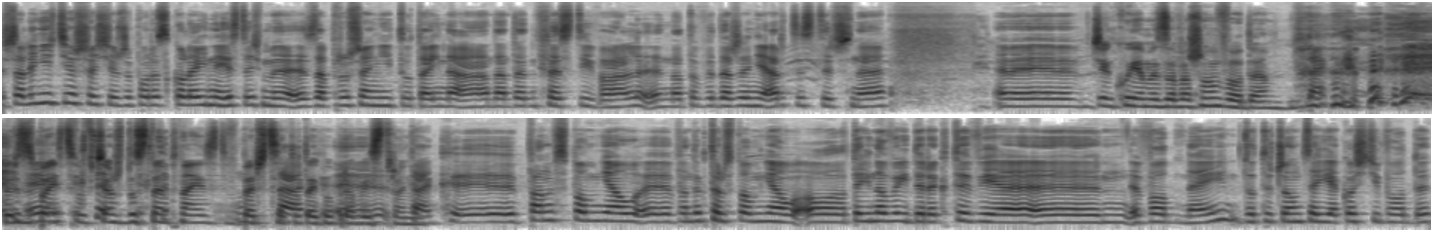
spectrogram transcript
Szalenie cieszę się, że po raz kolejny jesteśmy zaproszeni tutaj na, na ten festiwal, na to wydarzenie artystyczne. Y, Dziękujemy za waszą wodę. Tak. Drodzy E, Państwo, wciąż dostępna jest w beczce tutaj po prawej e, stronie. Tak, e, pan wspomniał, e, pan doktor wspomniał o tej nowej dyrektywie e, wodnej dotyczącej jakości wody,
